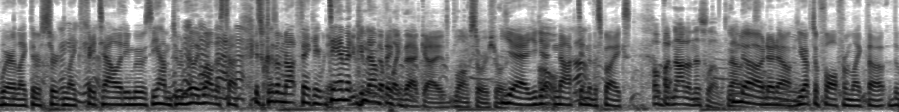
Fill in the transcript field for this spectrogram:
where like there's certain like good. fatality moves. Yeah, I'm doing really well this time. It's because I'm not thinking. Damn it! You can now end I'm up thinking. like that guy. Long story short. Yeah, you get Oh. knocked into the spikes. Oh, but not on this level. No, no, that's no, all. no. You have to fall from like the the,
